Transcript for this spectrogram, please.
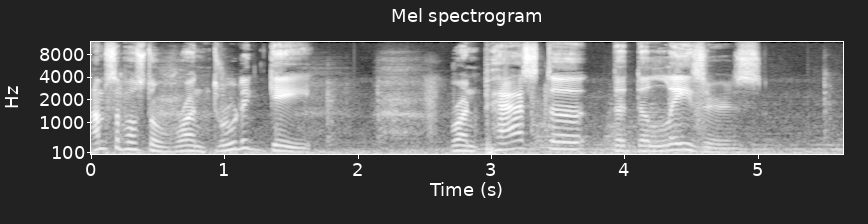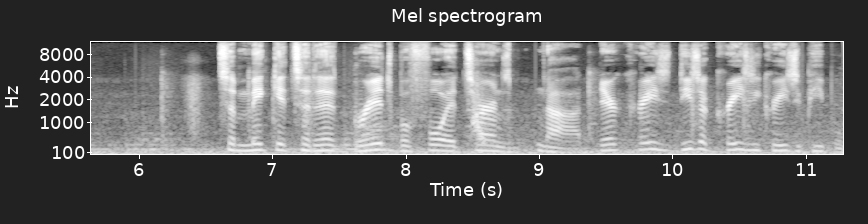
I'm supposed to run through the gate, run past the, the, the lasers to make it to that bridge before it turns. Nah, they're crazy. These are crazy, crazy people.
